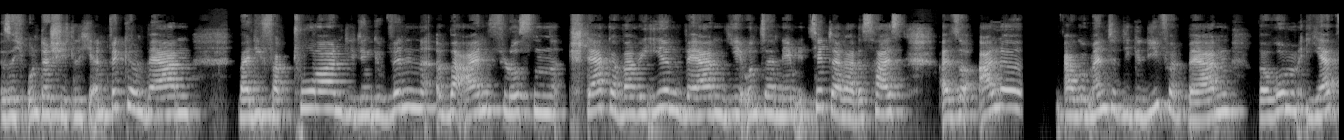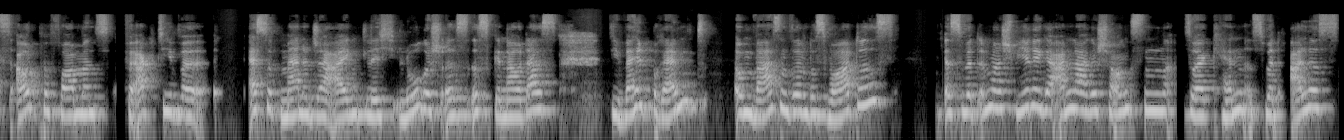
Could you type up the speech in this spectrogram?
sich unterschiedlich entwickeln werden, weil die Faktoren, die den Gewinn beeinflussen, stärker variieren werden, je Unternehmen etc. Das heißt also alle Argumente, die geliefert werden, warum jetzt Outperformance für aktive Asset Manager eigentlich logisch ist, ist genau das. Die Welt brennt im wahrsten Sinne des Wortes. Es wird immer schwieriger, Anlagechancen zu erkennen. Es wird alles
